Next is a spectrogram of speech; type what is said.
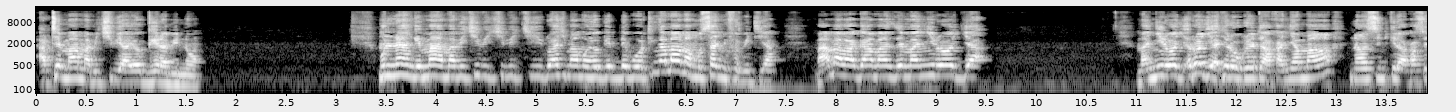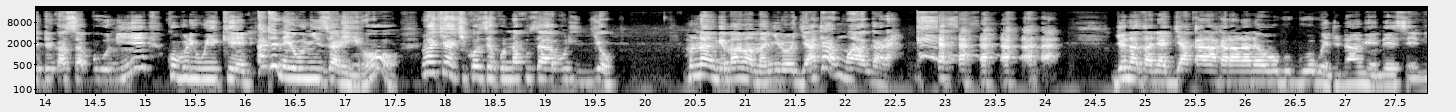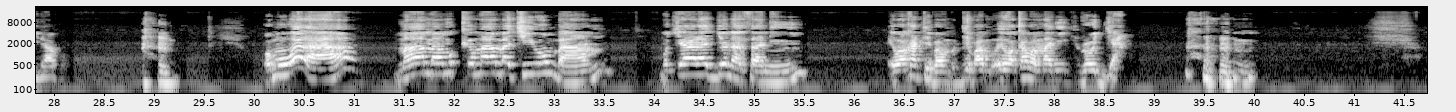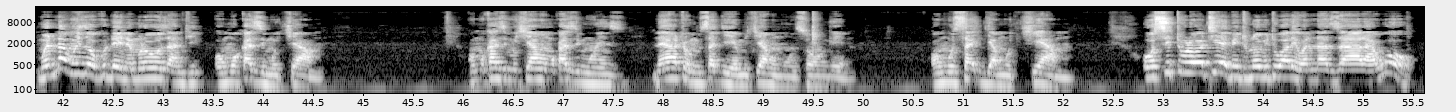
ate maama biki byayogera bino munnange maama biki biki biki? Lwaki maama oyogedde bwoti? Nga maama musanyufu bitya? Maama bagamba nze manyi roja manyi roja yatera okuleeta akanyama nansindikira akasente ka sabuuni ku buli wiikendi ate neewunyiza leero lwaki akikoze ku nnaku za bulijjo? Munange maama manyi roja ate amwagala. Jonathan ajja akalakalana n'obugugu bwe nti nange ndeesa ebirabo. Omuwala maama maama kiyumba mukyala jonathani ewaka ewaka bamanyi roja mwenna muyinza okudda ine mulowooza nti omukazi mukyamu. Omukazi mukyamu omukazi mwenzi. Naye ate omusajja ye mukyamu mu nsonga eno. Omusajja mukyamu. Ositula otya ebintu n'obitwala ewa nazaalawo?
